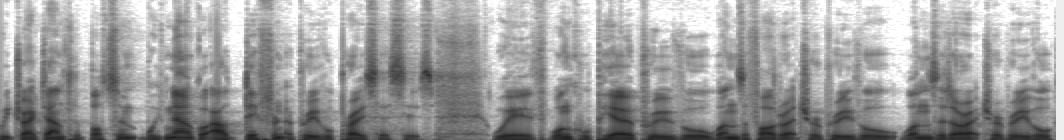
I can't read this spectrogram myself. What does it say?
we drag down to the bottom, we've now got our different approval processes with one called PO approval, one's a file director approval, one's a director approval,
